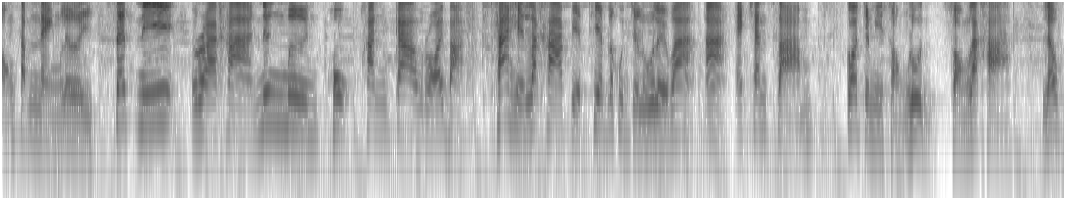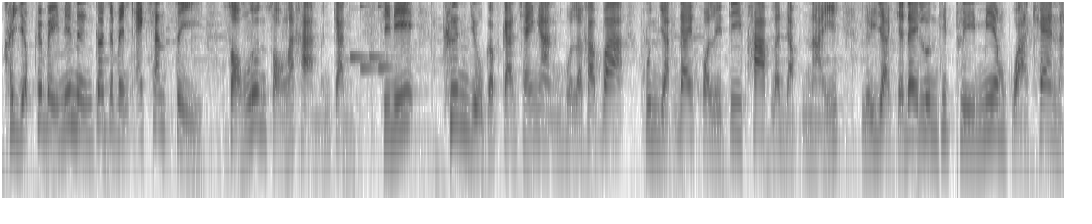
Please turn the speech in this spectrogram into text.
2ตำแหน่งเลย เซตนี้ราคา 16,900 บาท ถ้าเห็นราคาเปรียบเทียบแล้วคุณจะรู้เลยว่าอะ Action 3ก็จะมี 2 รุ่น 2 ราคา แล้วขยับขึ้นไปอีกนิดนึงก็จะเป็น Action 4 2 รุ่น 2 ราคาเหมือนกัน ทีนี้ขึ้นอยู่กับการใช้งานของคุณแล้วครับว่าคุณอยากได้คุณภาพภาพระดับไหน หรืออยากจะได้รุ่นที่พรีเมียมกว่าแค่ไหน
